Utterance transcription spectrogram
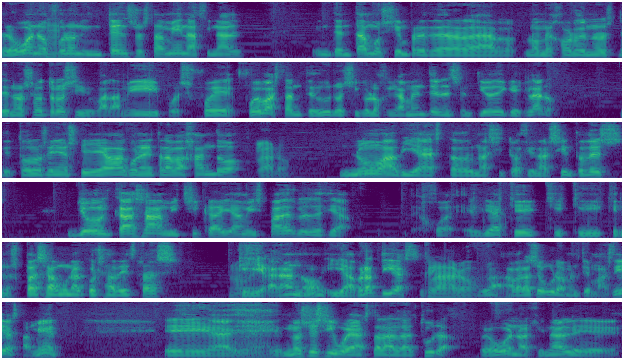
pero bueno, hmm. fueron intensos también. Al final intentamos siempre dar lo mejor de, de, nosotros y para mí pues fue, fue bastante duro psicológicamente en el sentido de que, claro, de todos los años que llevaba con él trabajando, claro. no había estado en una situación así. Entonces, yo en casa, a mi chica y a mis padres les decía, el día que, que, que, nos pasa una cosa de estas, que llegará, ¿no? Y habrá días. Claro. Habrá, seguramente más días también. Eh, no sé si voy a estar a la altura, pero bueno, al final eh,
